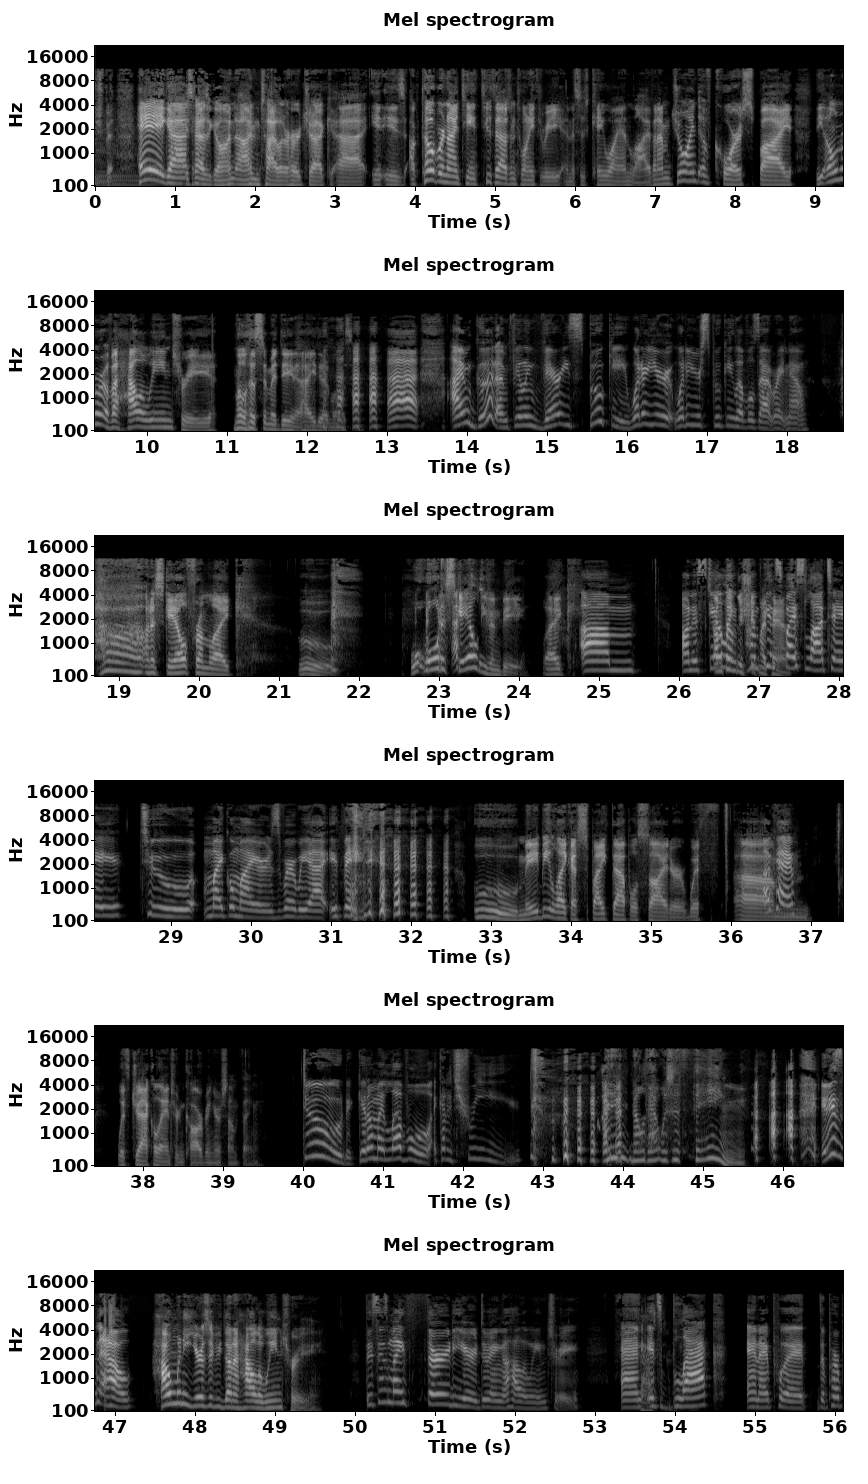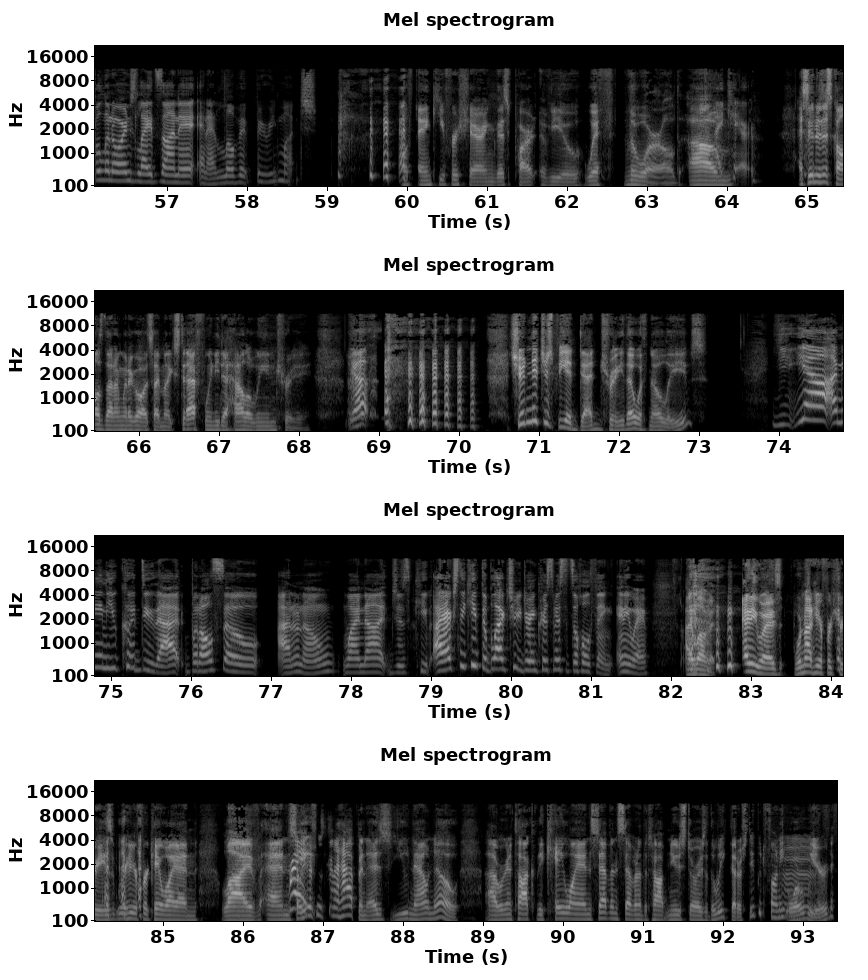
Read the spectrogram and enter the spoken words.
huge. Hey guys, how's it going? I'm Tyler Hyrchuk. Uh, it is October 19th, 2023, and this is KYN Live. And I'm joined, of course, by the owner of a Halloween tree, Melissa Medina. How you doing, Melissa? I'm good. I'm feeling very spooky. What are your what are your spooky levels at right now? On a scale from like, ooh, what, what would a scale even be? Like, Um, on a scale Something of to shit my pumpkin spice latte to Michael Myers, where we at? You think? ooh, maybe like a spiked apple cider with, um, Okay. with jack o' lantern carving or something. Dude, get on my level. I got a tree. I didn't know that was a thing. it is now. How many years have you done a Halloween tree? This is my third year doing a Halloween tree. And it's black, and I put the purple and orange lights on it, and I love it very much. Well, thank you for sharing this part of you with the world. I Um, care. as soon as this call's done, I'm going to go outside. I'm like, Steph, we need a Halloween tree. Yep. Shouldn't it just be a dead tree, though, with no leaves? Yeah, I mean, you could do that, but also, I don't know, why not just keep. I actually keep the black tree during Christmas. It's a whole thing. Anyway. I love it. Anyways, we're not here for trees. We're here for KYN Live. And so here's Right. what's going to happen. As you now know, uh, we're going to talk the KYN 7 7 of the top news stories of the week that are stupid, funny, or Mhm. weird.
